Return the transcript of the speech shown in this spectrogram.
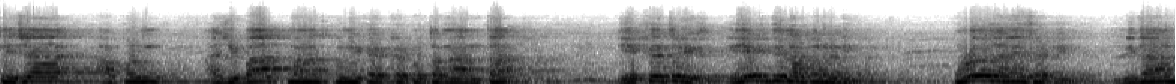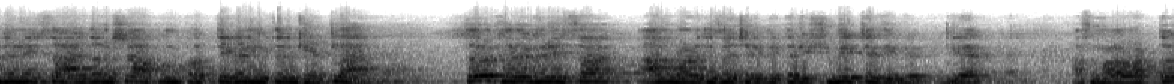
त्याच्या आपण अजिबात मनात कोणी काय कटवताना आणता एकत्रित एक दिनापर्यंत पुढं जाण्यासाठी निदान गणेशचा आदर्श आपण प्रत्येकाने इतर घेतला तर खरं गणेशचा आज वाढदिवसाच्या निमित्ताने शुभेच्छा दिल्या दिल्या असं मला वाटतं.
